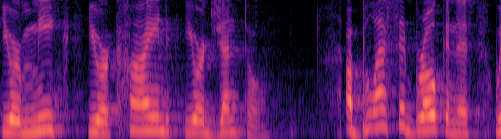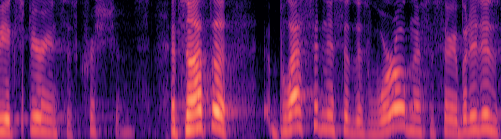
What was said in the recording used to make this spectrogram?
you are meek, you are kind, you are gentle. A blessed brokenness we experience as Christians. It's not the blessedness of this world necessarily, but it is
